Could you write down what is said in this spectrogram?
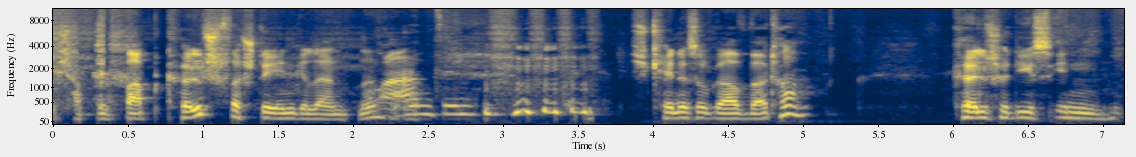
ich habe mit Bab Kölsch verstehen gelernt. Ne? Wahnsinn. Ich kenne sogar Wörter, Kölsche, die es in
